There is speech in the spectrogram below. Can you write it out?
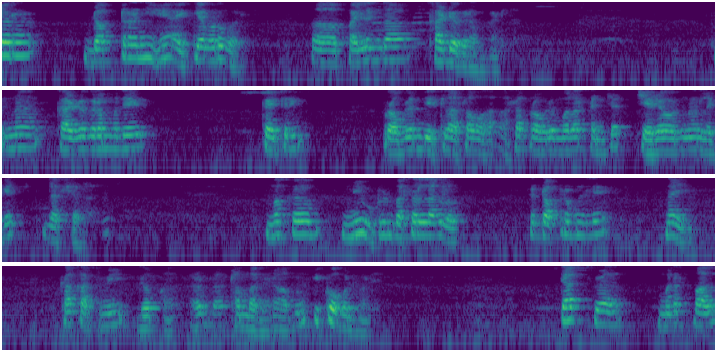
तर डॉक्टरांनी हे ऐकल्याबरोबर पहिल्यांदा कार्डिओग्राम काढला. त्यांना कार्डिओग्राममध्ये काहीतरी प्रॉब्लेम दिसला असावा असा प्रॉब्लेम मला त्यांच्या चेहऱ्यावरनं लगेच लक्षात आलं. मग मी उठून बसायला लागलो. तर डॉक्टर म्हणले नाही काका तुम्ही झोपा अरे थांबा जरा आपण इको पण काढू त्याच वेळा मनात पाल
